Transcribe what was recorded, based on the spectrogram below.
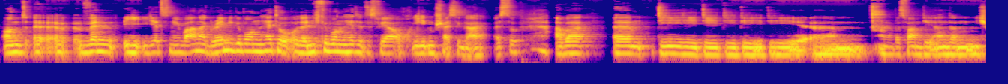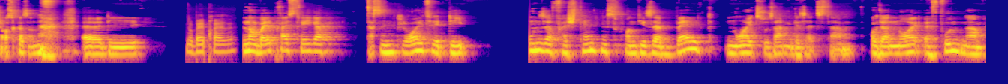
und äh, wenn jetzt Nirvana Grammy gewonnen hätte oder nicht gewonnen hätte, das wäre auch jedem scheißegal, weißt du? Aber ähm, die, die, die, die, die, ähm, was waren die anderen? Nicht Oscar, sondern äh, die Nobelpreise. Nobelpreisträger. Das sind Leute, die unser Verständnis von dieser Welt neu zusammengesetzt haben oder neu erfunden haben.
